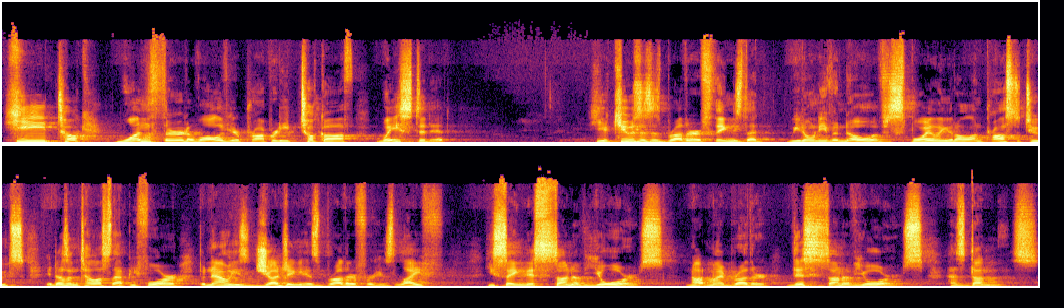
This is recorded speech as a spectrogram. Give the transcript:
He took one third of all of your property, took off, wasted it, he accuses his brother of things that we don't even know, of spoiling it all on prostitutes. It doesn't tell us that before, but now he's judging his brother for his life. He's saying, This son of yours, not my brother, this son of yours has done this.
